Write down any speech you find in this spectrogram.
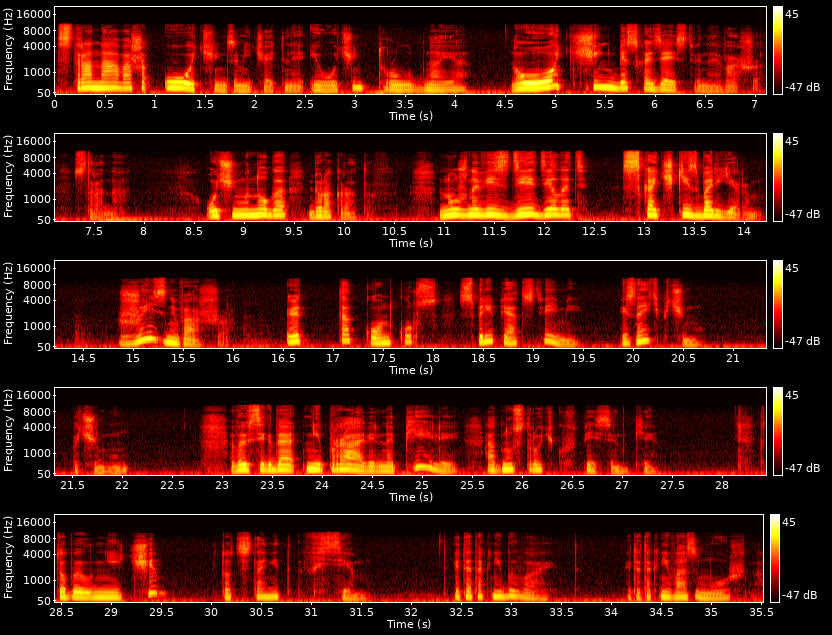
Страна ваша очень замечательная и очень трудная, но очень бесхозяйственная ваша страна. Очень много бюрократов нужно везде делать скачки с барьером. Жизнь ваша — это конкурс с препятствиями. И знаете почему? Почему? Вы всегда неправильно пели одну строчку в песенке. Кто был ничем, тот станет всем. Это так не бывает. Это так невозможно.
